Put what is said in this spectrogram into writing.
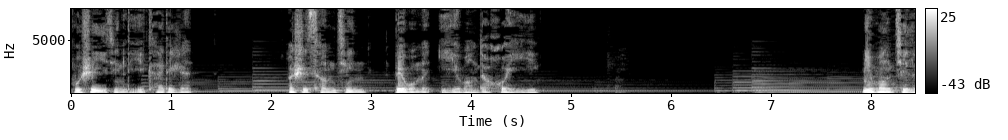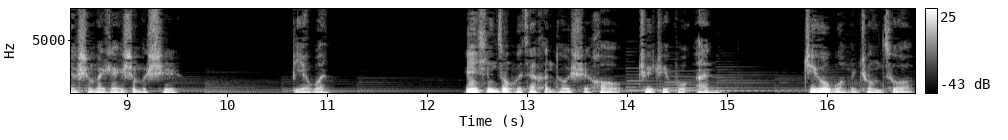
不是已经离开的人，而是曾经被我们遗忘的回忆。你忘记了什么人什么事？别问。人心总会在很多时候惴惴不安，只有我们装作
